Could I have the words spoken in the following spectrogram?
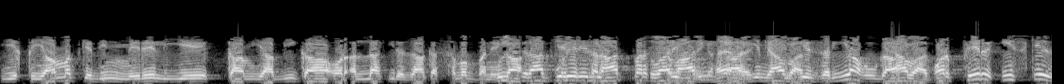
یہ قیامت کے دن میرے لیے کامیابی کا اور اللہ کی رضا کا سبب بنے گا۔ رات پر یہ ذریعہ ہوگا اور پھر اس کے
